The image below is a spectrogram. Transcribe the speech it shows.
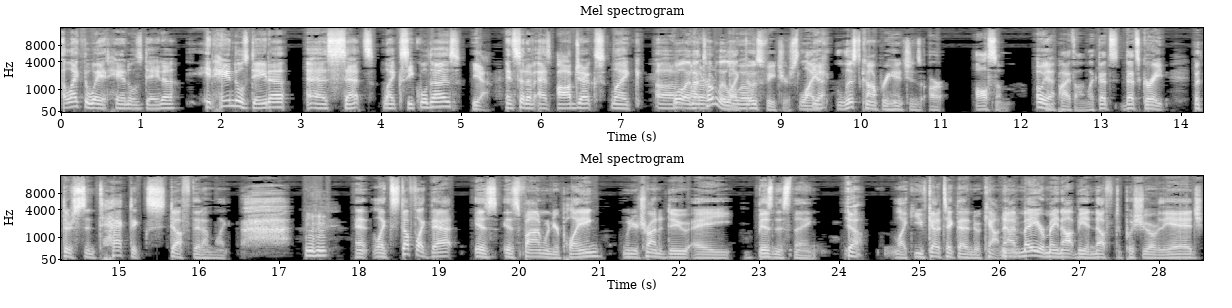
I like the way it handles data. It handles data as sets like SQL does Yeah. instead of as objects like. Um, well, and I totally like OO. those features. Like Yeah. list comprehensions are awesome. Oh yeah, Python. Like that's that's great. But there's syntactic stuff that I'm like, ah. hmm and like stuff like that is is fine when you're playing. When you're trying to do a business thing, yeah, like you've got to take that into account. Now, it may or may not be enough to push you over the edge.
